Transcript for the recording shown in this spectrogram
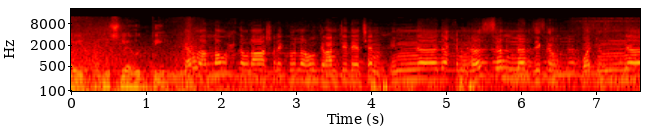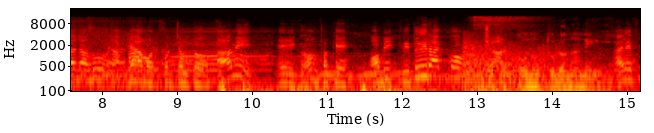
শেখ মুসলেহুদ্দিন। কারণ আল্লাহ গ্যারান্টি দিয়েছেন পর্যন্ত। আমি এই গ্রন্থকে অবিকৃতই রাখব। যার কোনো তুলনা নেই। আলিফ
